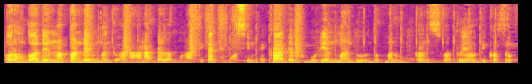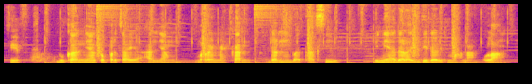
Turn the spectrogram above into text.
Orang tua Denmark pandai membantu anak-anak dalam mengartikan emosi mereka dan kemudian mandu untuk menemukan sesuatu yang lebih konstruktif, bukannya kepercayaan yang meremehkan dan membatasi. Ini adalah inti dari pemaknaan ulang.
